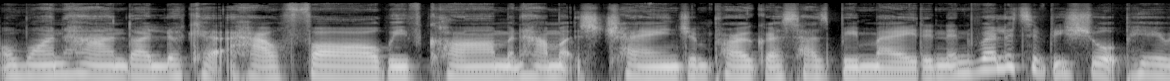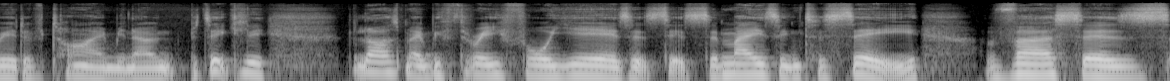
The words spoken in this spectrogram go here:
on one hand I look at how far we've come and how much change and progress has been made and in a relatively short period of time, you know, and particularly the last maybe three, four years, it's it's amazing to see versus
